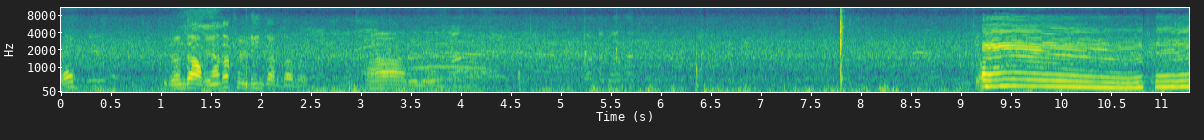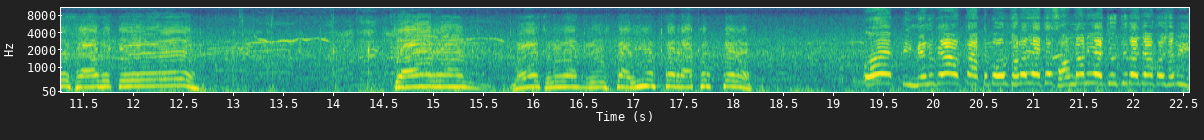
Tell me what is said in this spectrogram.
ਉਹ ਰੰਧਾਵਿਆਂ ਦਾ ਫੀਲਡਿੰਗ ਕਰਦਾ ਬਸ ਹਾਂ ਰੇਲੋ ਓ ਤੇਰੇ ਸਾਦਕੇ ਚਾਰ ਰਨ। ਬਹੁਤ ਸੋਹਣਾ ਨਰੇਸ਼ ਭਾਈ ਉੱਪਰ ਰੱਖ ਉੱਪਰ। ਓਏ ਭੀਮੇ ਨੂੰ ਕਿਹਾ ਘੱਟ ਬੋਲ ਥੋੜਾ ਜਿਹਾ ਇੱਥੇ ਸੁਣਨਾ ਨਹੀਂ ਅੱਜ ਉੱਜਦਾ ਜਾਂ ਕੁਛ ਵੀ।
